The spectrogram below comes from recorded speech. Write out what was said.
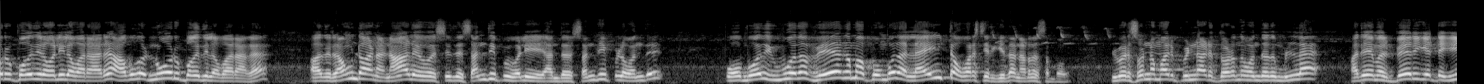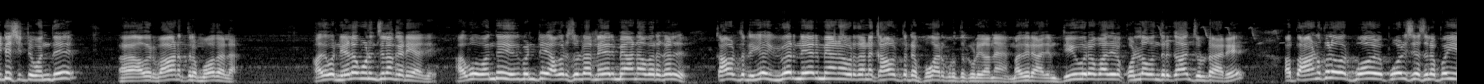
ஒரு பகுதியில் வழியில் வராரு அவங்க இன்னொரு பகுதியில் வராங்க. அது ரவுண்டான நாலு இது சந்திப்பு வழி அந்த சந்திப்பில் வந்து போகும்போது இவ்வளோ தான் வேகமாக போகும்போது அது லைட்டாக உரைச்சிருக்கு தான் நடந்த சம்பவம். இவர் சொன்ன மாதிரி பின்னாடி தொடர்ந்து வந்ததும் இல்லை. அதே மாதிரி பேரிகேட்டை இடிச்சிட்டு வந்து அவர் வாகனத்தில் மோதலை. அது ஒரு நில குனிஞ்செலாம் கிடையாது. அவ வந்து இது பண்ணிட்டு அவர் சொல்கிறார் நேர்மையானவர்கள் காவல்துறை ஐயோ, இவர் நேர்மையானவர் தானே காவல்துறை புகார் கொடுத்துக்கூடியதானே? மதுரை அதன் தீவிரவாதிகள் கொல்ல வந்திருக்கான்னு சொல்கிறாரு அப்போ அவனுக்குள்ளே ஒரு போ போலீஸ் ஸ்டேஷனில் போய்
